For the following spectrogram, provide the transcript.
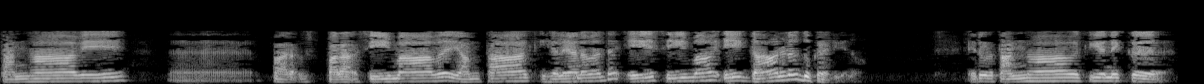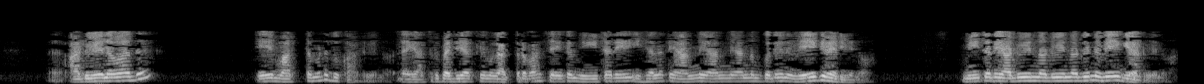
තණ්හාවේ පර සීමාව යම්තාක් ඉහළ යනවද ඒ සීමාව ඒ ගානට දුක වැඩි වෙනවා. ඒකෝට තණ්හාව කියන එක අඩු වෙනවද ඒ මට්ටමට දුක අඩු වෙනවා. දැන් යතුරු පැදියක් එහෙම ගත්තට පස්සේ ඒක මීටරේ ඉහළට යන්න යන්න යන්න මොකද වෙන්නේ? වේගය වැඩි වෙනවා. මීටරේ අඩු වෙන්න අඩු වෙන්න අඩු වෙන්න වේගය අඩු වෙනවා.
